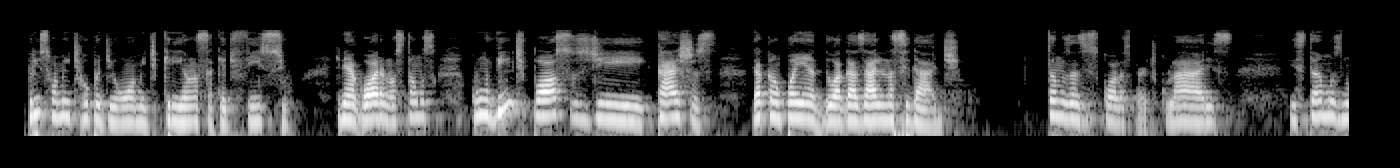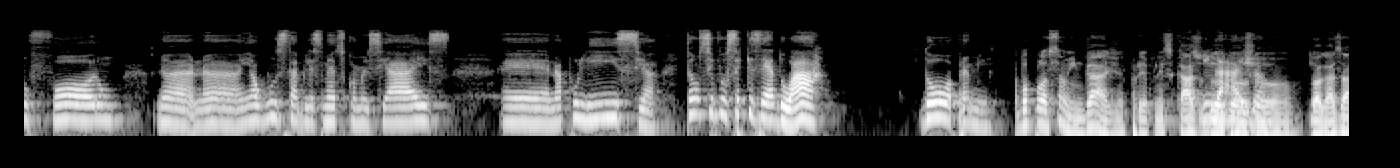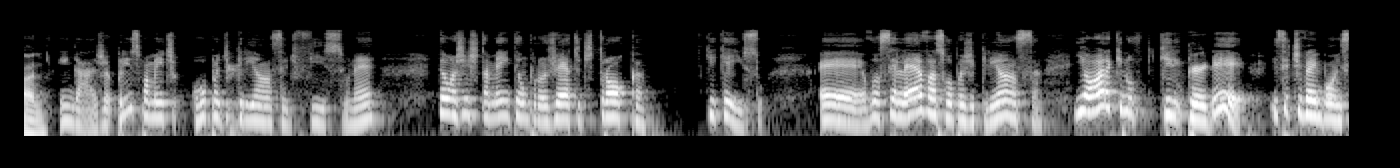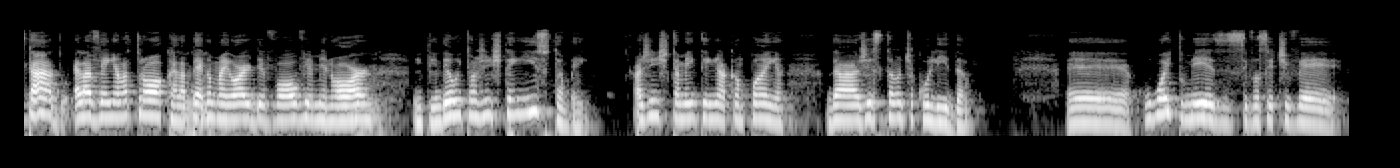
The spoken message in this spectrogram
principalmente roupa de homem, de criança, que é difícil. Que nem agora nós estamos com 20 postos de caixas da campanha do agasalho na cidade. Estamos nas escolas particulares, estamos no fórum, na, na em alguns estabelecimentos comerciais, é, na polícia. Então, se você quiser doar, doa para mim. A população engaja, por exemplo, nesse caso do, do, do, do, agasalho? Engaja. Principalmente roupa de criança é difícil, né? Então a gente também tem um projeto de troca. O que, que é isso? é, você leva as roupas de criança e a hora que, não, que perder, e se tiver em bom estado, ela vem, ela troca, ela Uhum. pega a maior, devolve a menor, Uhum. entendeu? Então a gente tem isso também. A gente também tem a campanha da gestante acolhida. É, com oito meses, se você tiver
